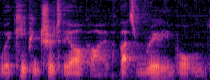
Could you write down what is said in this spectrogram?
we're keeping true to the archive. That's really important.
